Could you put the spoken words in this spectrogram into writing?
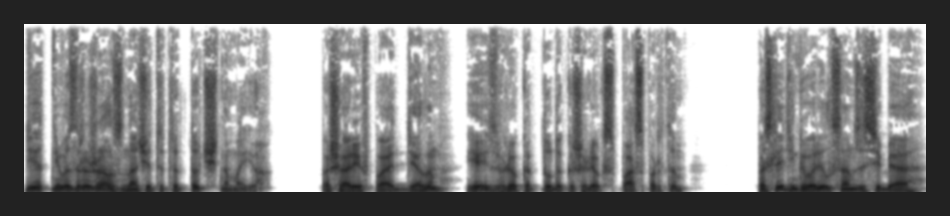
Дед не возражал, значит, это точно мое. Пошарив по отделам, я извлек оттуда кошелек с паспортом. Последний говорил сам за себя,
